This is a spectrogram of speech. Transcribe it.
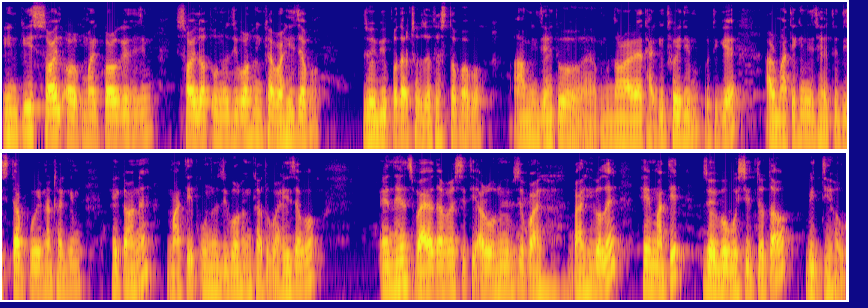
ইনক্ৰিজ চইল মাইক্ৰ' অৰ্গেনিজিম চইলত অনুজীৱৰ সংখ্যা বাঢ়ি যাব জৈৱিক পদাৰ্থ যথেষ্ট পাব আমি যিহেতু নৰাৰে ঢাকি থৈ দিম গতিকে আৰু মাটিখিনি যিহেতু ডিষ্টাৰ্ব কৰি নাথাকিম সেইকাৰণে মাটিত অনুজীৱৰ সংখ্যাটো বাঢ়ি যাব। এনহেঞ্চ বায়'ডাইভাৰ্চিটি আৰু অনুজীৱ বাঢ়ি গ'লে সেই মাটিত জৈৱ বৈচিত্ৰতাও বৃদ্ধি হ'ব।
